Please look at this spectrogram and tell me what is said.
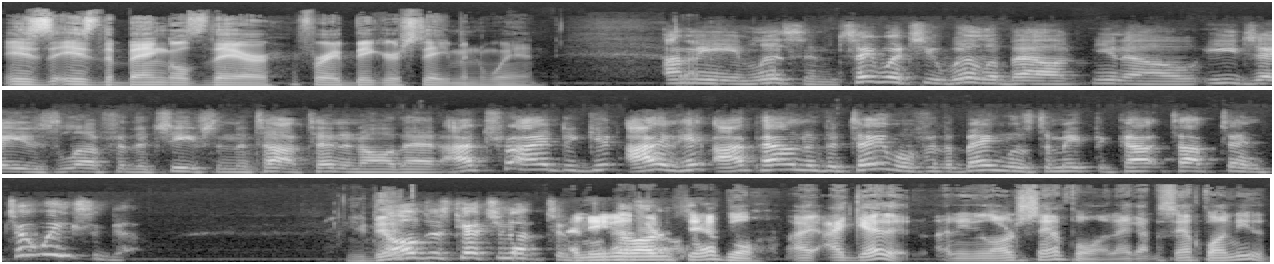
is is the Bengals there for a bigger statement win. I mean, listen, say what you will about, you know, EJ's love for the Chiefs in the top 10 and all that. I tried to get, I hit, I pounded the table for the Bengals to make the top 10 two weeks ago. You did. All just catching up to I me. need a That's larger sample. I, I get it. I need a larger sample, and I got the sample I needed.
